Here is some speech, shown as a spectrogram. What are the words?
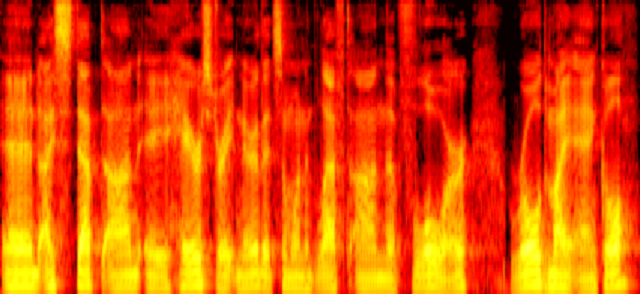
and I stepped on a hair straightener that someone had left on the floor, rolled my ankle.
